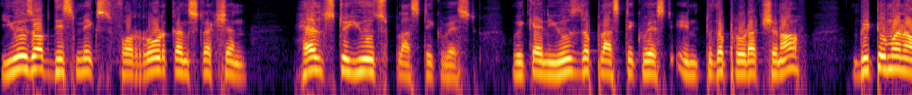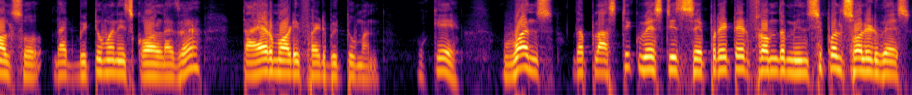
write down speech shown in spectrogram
Use of this mix for road construction helps to use plastic waste. We can use the plastic waste into the production of bitumen also. That bitumen is called as a tire modified bitumen. Okay. Once the plastic waste is separated from the municipal solid waste,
